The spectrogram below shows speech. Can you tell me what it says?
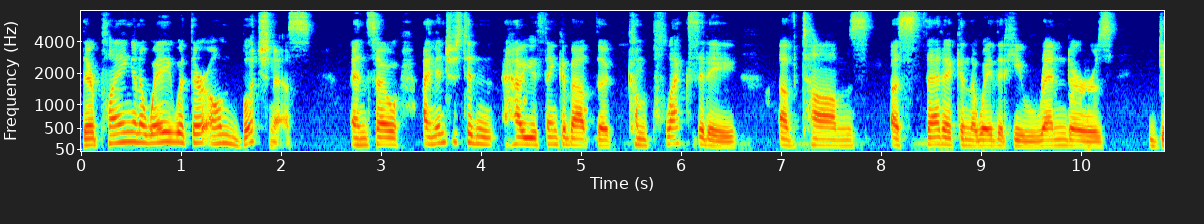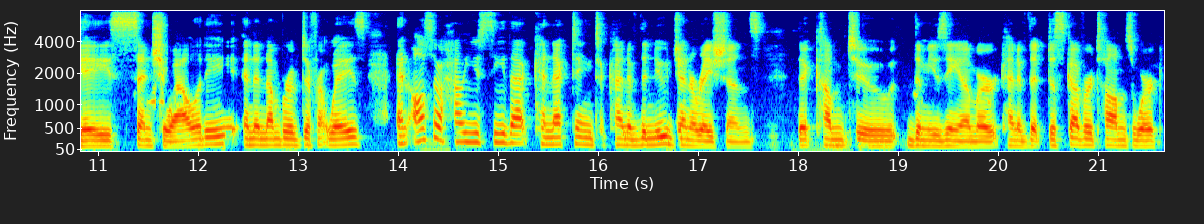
They're playing in a way with their own butchness. And so I'm interested in how you think about the complexity of Tom's aesthetic and the way that he renders gay sensuality in a number of different ways, and also how you see that connecting to kind of the new generations that come to the museum or kind of that discover Tom's work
